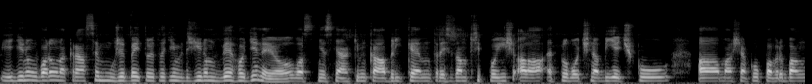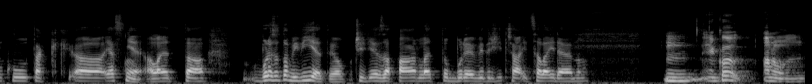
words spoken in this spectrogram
jedinou vadou na kráse může být to, že to tím vydrží jenom dvě hodiny, jo, vlastně s nějakým káblíkem, který si tam připojíš ala Apple Watch nabíječku a máš nějakou powerbanku, tak uh, jasně, ale ta, bude se to vyvíjet, jo, určitě za pár let to bude vydržet třeba i celý den. Mm, jako ano,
